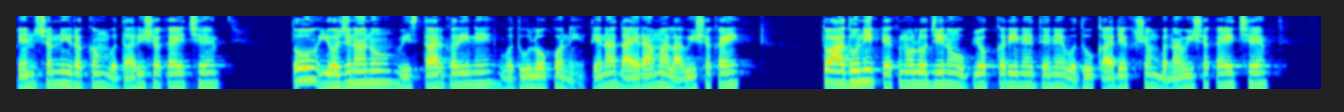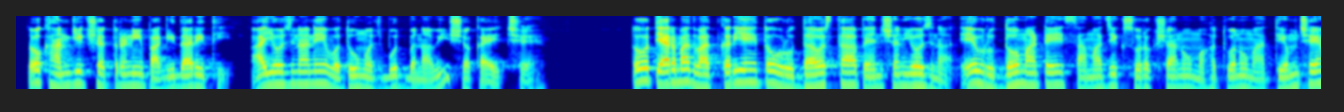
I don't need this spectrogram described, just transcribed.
પેન્શનની રકમ વધારી શકાય છે. તો યોજનાનો વિસ્તાર કરીને વધુ લોકોને તેના દાયરામાં લાવી શકાય. તો આધુનિક ટેકનોલોજીનો ઉપયોગ કરીને તેને વધુ કાર્યક્ષમ બનાવી શકાય છે. તો ખાનગી ક્ષેત્રની ભાગીદારીથી આ યોજનાને વધુ મજબૂત બનાવી શકાય છે. તો ત્યારબાદ વાત કરીએ તો વૃદ્ધાવસ્થા પેન્શન યોજના એ વૃદ્ધો માટે સામાજિક સુરક્ષાનું મહત્વનું માધ્યમ છે.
